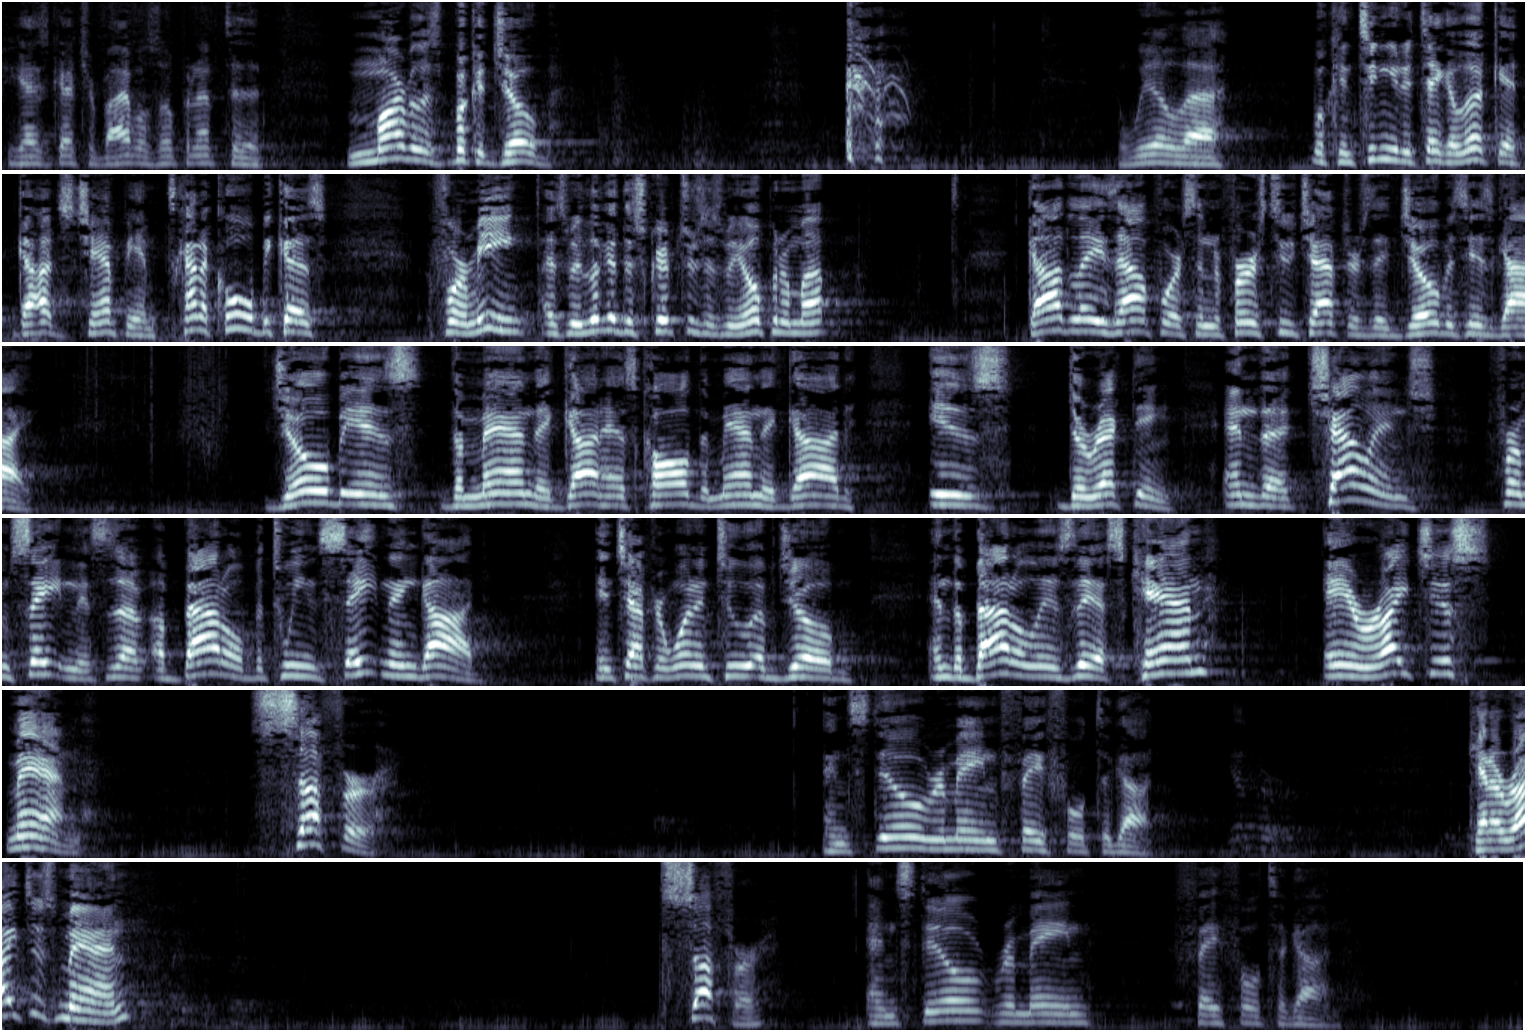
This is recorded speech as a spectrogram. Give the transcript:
If you guys got your Bibles, open up to the marvelous book of Job. we'll, uh, we'll continue to take a look at God's champion. It's kind of cool because for me, as we look at the scriptures, as we open them up, God lays out for us in the first two chapters that Job is his guy. Job is the man that God has called, the man that God is directing. And the challenge from Satan. This is a, a battle between Satan and God in chapter 1 and 2 of Job. And the battle is this Can a righteous man suffer and still remain faithful to God? Yes, Can a righteous man suffer and still remain faithful to God?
